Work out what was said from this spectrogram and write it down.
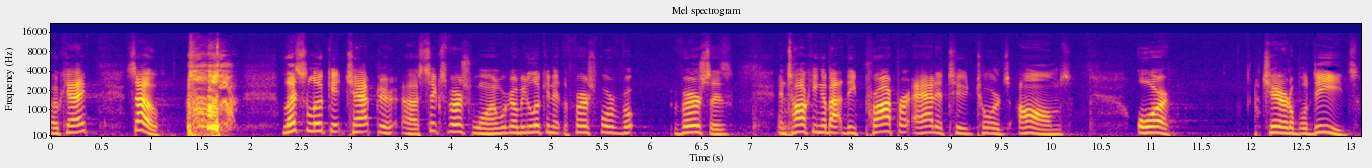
Okay? So, Let's look at chapter uh, 6, verse 1. We're going to be looking at the first four verses and talking about the proper attitude towards alms or charitable deeds.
